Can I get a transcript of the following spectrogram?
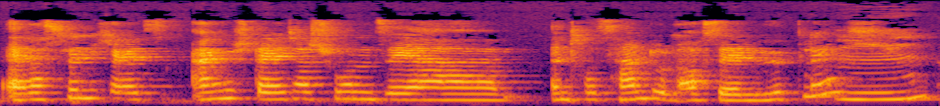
Äh, das finde ich als Angestellter schon sehr interessant und auch sehr löblich. Mhm.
